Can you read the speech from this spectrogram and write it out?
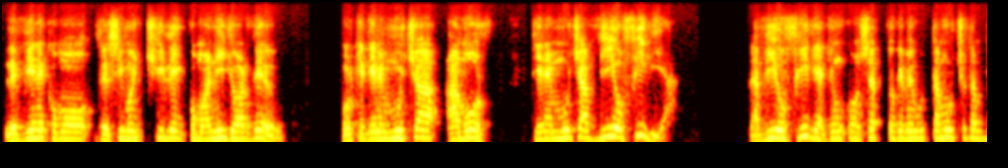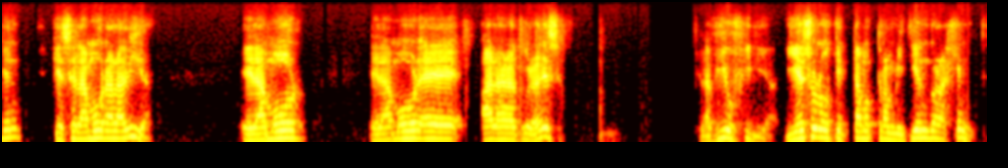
les viene como decimos en Chile, como anillo al dedo, porque tienen mucha amor, tienen mucha biofilia. La biofilia, que es un concepto que me gusta mucho también, que es el amor a la vida, el amor, el amor eh, a la naturaleza, la biofilia. Y eso es lo que estamos transmitiendo a la gente,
